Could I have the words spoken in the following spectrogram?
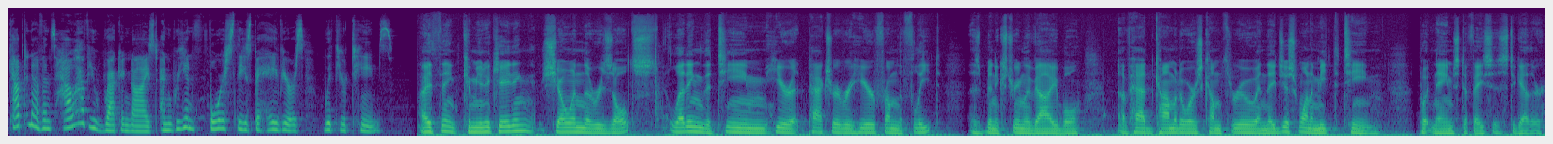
Captain Evans, how have you recognized and reinforced these behaviors with your teams? I think communicating, showing the results, letting the team here at Pax River hear from the fleet has been extremely valuable. I've had Commodores come through and they just want to meet the team, put names to faces together.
